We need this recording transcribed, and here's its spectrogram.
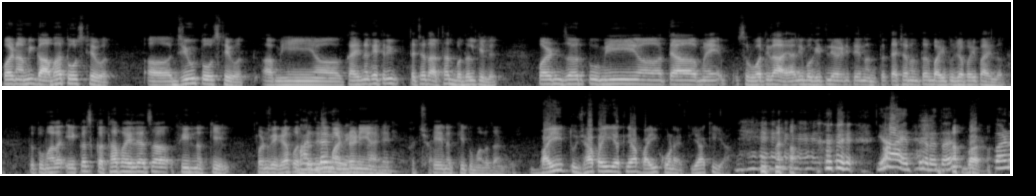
पण आम्ही गाभा तोच ठेवत. जीव तोच ठेवत. आम्ही काही ना काहीतरी त्याच्यात अर्थात बदल केलेत. पण जर तुम्ही त्या म्हणजे सुरुवातीला आयाली बघितली आणि ते नंतर त्याच्यानंतर बाई तुझ्या पायी पाहिलं तर तुम्हाला एकच कथा पाहिल्याचा फील नक्की येईल. पण वेगळ्या पद्धतीने मांडणी आहे. अच्छा. हे नक्की तुम्हाला जाणवेल. बाई तुझ्या पायी यातल्या बाई कोण आहेत? या की या? ह्या आहेत खरं तर. पण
